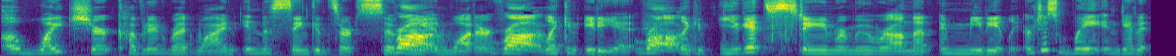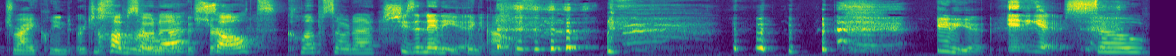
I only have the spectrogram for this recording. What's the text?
a white shirt covered in red wine in the sink and starts soaking Wrong. it in water Wrong. like an idiot Wrong. like you get stain remover on that immediately or just wait and get it dry cleaned or just Club throw away soda, the shirt. salt. club soda She's an idiot. anything else idiot Idiot. so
